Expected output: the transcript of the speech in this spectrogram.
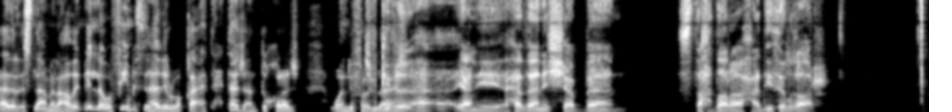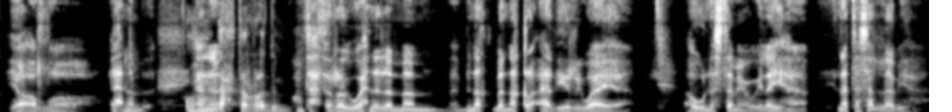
هذا الإسلام العظيم إلا وفيه مثل هذه الوقائع تحتاج أن تخرج وأن يفرج لها كيف يعني هذان الشابان استحضرا حديث الغار. يا الله إحنا وهم تحت الردم. هم تحت الرجل وإحنا لما بنق- بنقرأ هذه الرواية أو نستمع إليها نتسلى بها.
